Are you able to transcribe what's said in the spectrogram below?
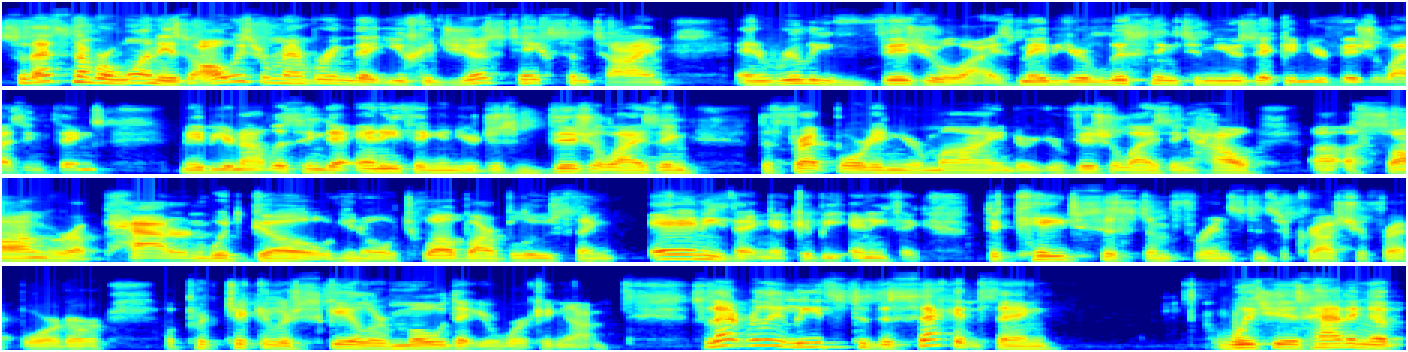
So that's number one is always remembering that you could just take some time and really visualize. Maybe you're listening to music and you're visualizing things. Maybe you're not listening to anything and you're just visualizing the fretboard in your mind or you're visualizing how uh, a song or a pattern would go, you know, 12 bar blues thing, anything. It could be anything. The CAGED system, for instance, across your fretboard or a particular scale or mode that you're working on. So that really leads to the second thing, which is having a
